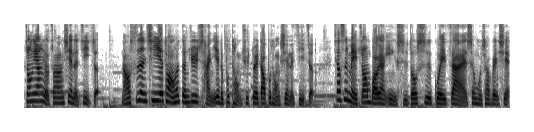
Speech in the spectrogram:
中央有中央线的记者，然后私人企业通常会根据产业的不同去对到不同线的记者，像是美妆、保养、饮食都是归在生活消费线，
